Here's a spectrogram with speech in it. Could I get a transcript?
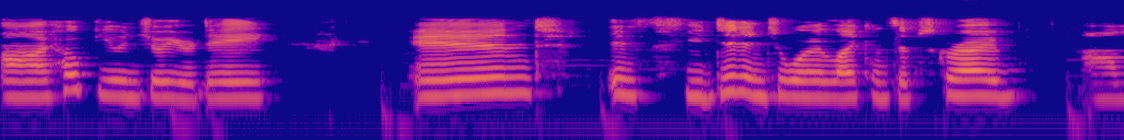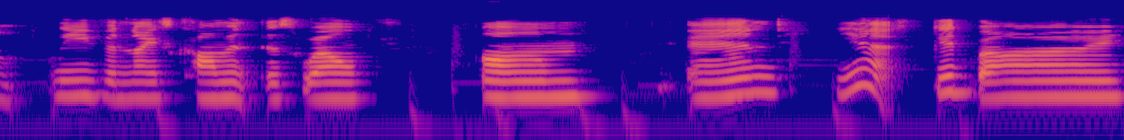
Uh, I hope you enjoy your day, and if you did enjoy, like and subscribe. um, leave a nice comment as well. Um, and yeah, goodbye.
